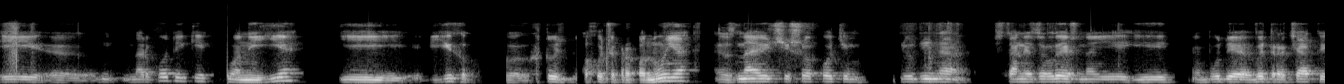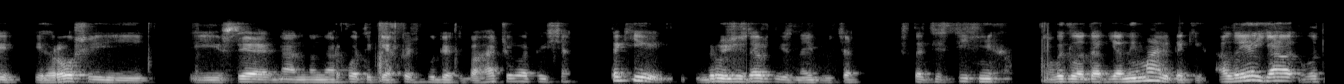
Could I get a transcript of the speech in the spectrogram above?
І е, наркотики вони є, і їх е, хтось охоче пропонує, знаючи, що потім людина стане залежною і буде витрачати і гроші, і, і все на, на наркотики, хтось буде збагачуватися. Такі друзі завжди знайдуться. В статистичних викладах я не маю таких, але я от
